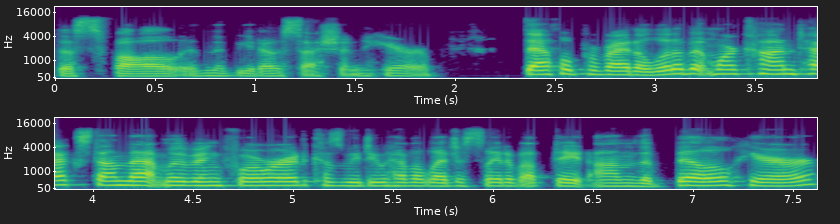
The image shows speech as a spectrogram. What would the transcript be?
this fall in the veto session here. Staff will provide a little bit more context on that moving forward because we do have a legislative update on the bill here.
